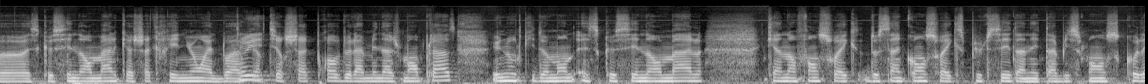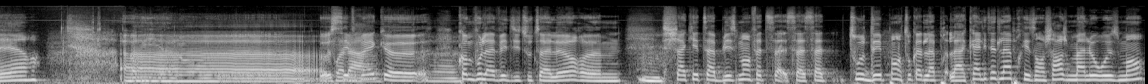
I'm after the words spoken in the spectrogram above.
euh, est-ce que c'est normal qu'à chaque réunion elle doit Oui. avertir chaque prof de l'aménagement en place? Une autre qui demande est-ce que c'est normal qu'un enfant soit de 5 ans soit expulsé d'un établissement scolaire? Ah oui, Euh, C'est voilà. vrai que, comme vous l'avez dit tout à l'heure, euh, Mm. chaque établissement, en fait, ça, ça- ça- tout dépend, en tout cas, de la, la qualité de la prise en charge, malheureusement,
